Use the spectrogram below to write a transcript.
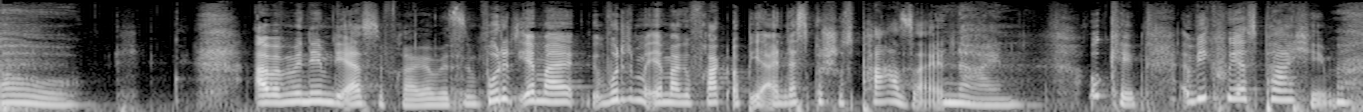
Oh. Aber wir nehmen die erste Frage mit. Wurdet ihr mal, wurdet ihr mal gefragt, ob ihr ein lesbisches Paar seid? Nein. Okay. Wie queer ist Parchim?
